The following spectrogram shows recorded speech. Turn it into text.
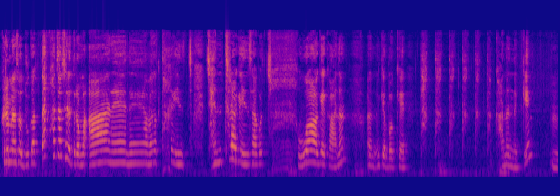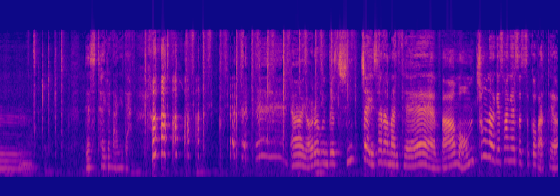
그러면서 누가 딱 화장실에 들어오면, 아, 네네, 하면서 탁, 인, 젠틀하게 인사하고, 촥, 우아하게 가는, 아, 이렇게 뭐, 이렇게, 탁, 탁, 탁, 탁, 탁, 탁 가는 느낌? 음, 내 스타일은 아니다. 야, 여러분들 진짜 이 사람한테 마음 엄청나게 상했었을 것 같아요.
